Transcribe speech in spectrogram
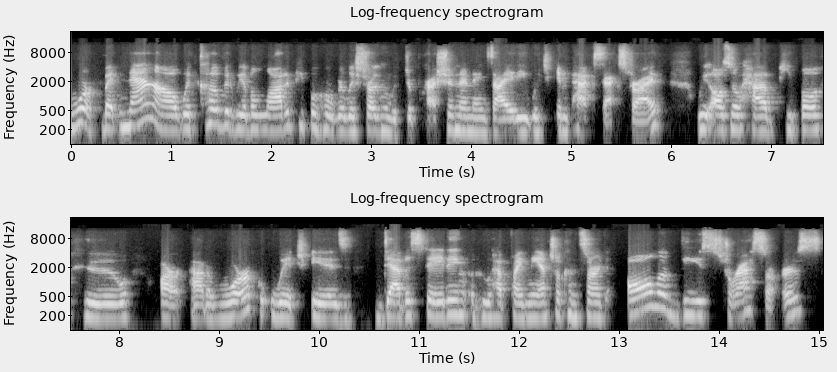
work. But now with COVID, we have a lot of people who are really struggling with depression and anxiety, which impacts sex drive. We also have people who are out of work, which is devastating, who have financial concerns. All of these stressors.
